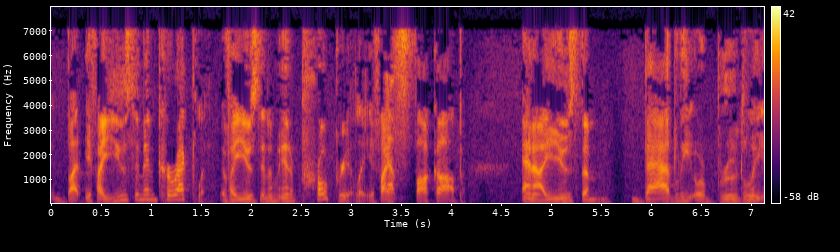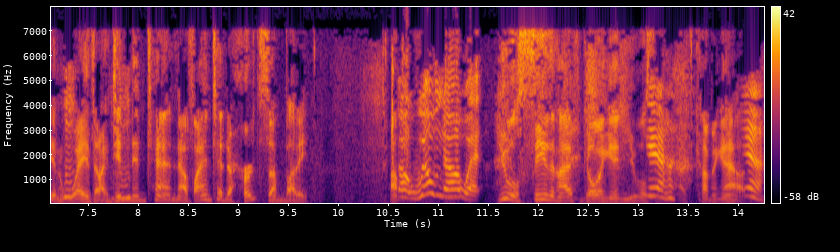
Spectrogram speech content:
But if I use them incorrectly, if I use them inappropriately, if I fuck up and I use them badly or brutally Mm-hmm. in a way that I didn't intend. Now, if I intend to hurt somebody, oh, we'll know it. you will see the knife going in, you will see the knife coming out. Yeah,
